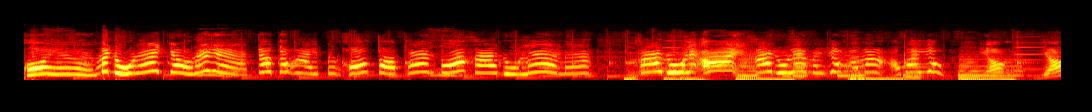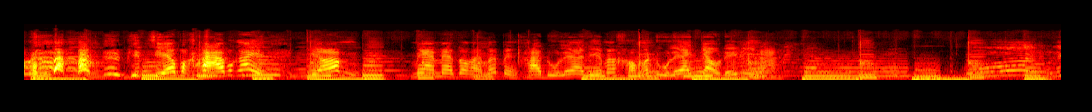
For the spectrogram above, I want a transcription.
คอยเอ้ยมาดูแลเจ้าได้แน่เจ้าต้องให้เป็นของตอบแทนตัวค่าดูแลแม่ค่าดูแลอ้อยค่าดูแลแม่ยกเอามาเอามายกย่องย่อง ผิดเสียบักขาบักไอ้ย่อง แม่แม่ต้องให้มันเป็นค่าดูแลเดี๋ยวมันเขามาดูแลเจ้าได้นี่นะโอ้ยดูแล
